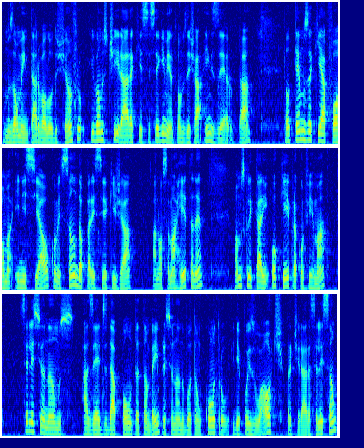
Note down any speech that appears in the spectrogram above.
vamos aumentar o valor do chanfro e vamos tirar aqui esse segmento, vamos deixar em zero, tá? Então temos aqui a forma inicial, começando a aparecer aqui já a nossa marreta, né? Vamos clicar em OK para confirmar. Selecionamos as edges da ponta também, pressionando o botão Ctrl e depois o Alt para tirar a seleção.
